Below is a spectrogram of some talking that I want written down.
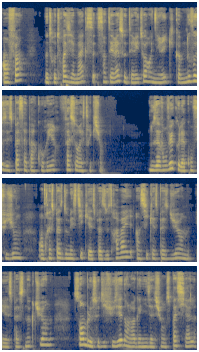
Enfin, notre troisième axe s'intéresse au territoire onirique comme nouveaux espaces à parcourir face aux restrictions. Nous avons vu que la confusion entre espace domestique et espace de travail, ainsi qu'espace diurne et espace nocturne, semble se diffuser dans l'organisation spatiale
